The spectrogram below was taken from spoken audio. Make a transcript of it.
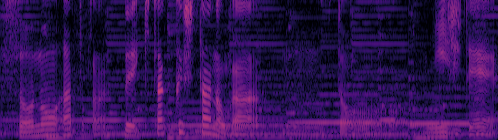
その後かな？で帰宅したのがうんと2時で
